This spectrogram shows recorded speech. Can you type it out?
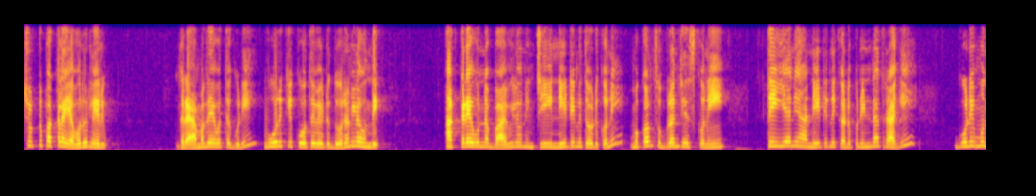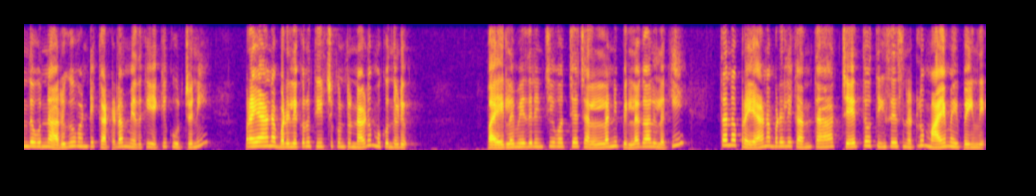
చుట్టుపక్కల ఎవరూ లేరు. గ్రామదేవత గుడి ఊరికి కూతవేటు దూరంలో ఉంది. అక్కడే ఉన్న బావిలో నుంచి నీటిని తోడుకొని ముఖం శుభ్రం చేసుకొని తీయని ఆ నీటిని కడుపు నిండా త్రాగి గుడి ముందు ఉన్న అరుగు వంటి కట్టడం మీదకి ఎక్కి కూర్చొని ప్రయాణ బడిలెకను తీర్చుకుంటున్నాడు ముకుందుడు. పైర్ల మీద నుంచి వచ్చే చల్లని పిల్లగాలులకి తన ప్రయాణ బడిలికంతా చేత్తో తీసేసినట్లు మాయమైపోయింది.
